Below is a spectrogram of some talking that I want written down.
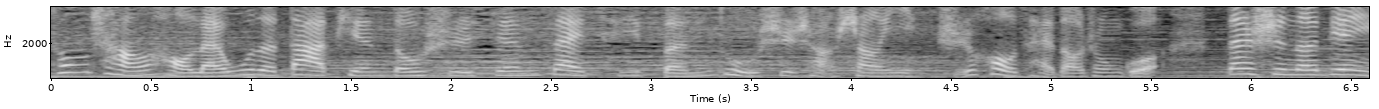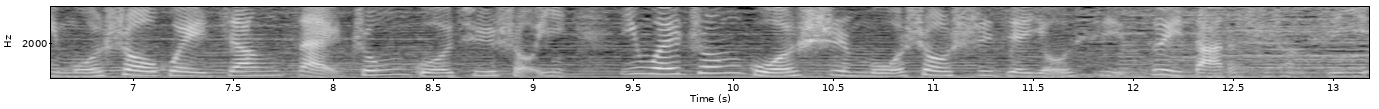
通常好莱坞的大片都是先在其本土市场上映，之后才到中国。但是呢，电影《魔兽》会将在中国区首映，因为中国是魔兽世界游戏最大的市场之一。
